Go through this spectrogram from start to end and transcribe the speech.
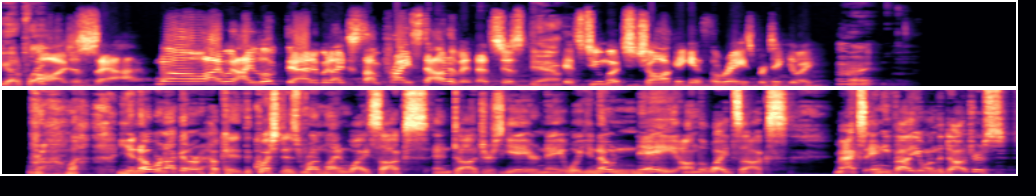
You got to play. Oh, I just say no. I, I looked at it, but I just I'm priced out of it. That's just yeah. It's too much chalk against the Rays, particularly. All right. Well, you know we're not going to. Okay, the question is: run line White Sox and Dodgers, yay or nay? Well, you know, nay on the White Sox. Max, any value on the Dodgers?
